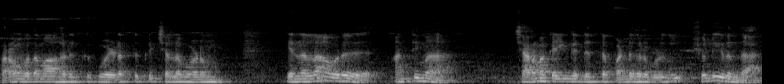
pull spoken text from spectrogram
பரமபதமாக இருக்க இடத்துக்கு செல்ல வேணும் என்னெல்லாம் ஒரு அந்திம சர்ம கைங்கரியத்தை பண்ணுகிற பொழுது சொல்லியிருந்தார்.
